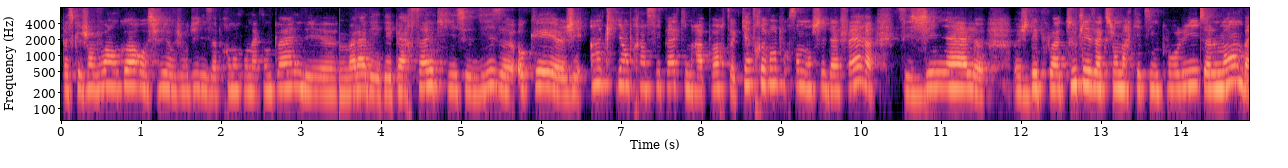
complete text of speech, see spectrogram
Parce que j'en vois encore aussi aujourd'hui des apprenants qu'on accompagne, des, euh, voilà, des, personnes qui se disent OK, euh, j'ai un client principal qui me rapporte 80% de mon chiffre d'affaires. C'est génial. Je déploie toutes les actions marketing pour lui. Seulement, bah,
